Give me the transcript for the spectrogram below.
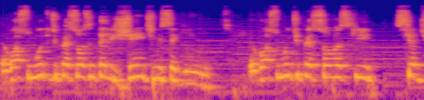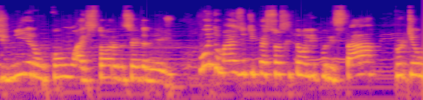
Eu gosto muito de pessoas inteligentes me seguindo. Eu gosto muito de pessoas que se admiram com a história do sertanejo. Muito mais do que pessoas que estão ali por estar, porque eu,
